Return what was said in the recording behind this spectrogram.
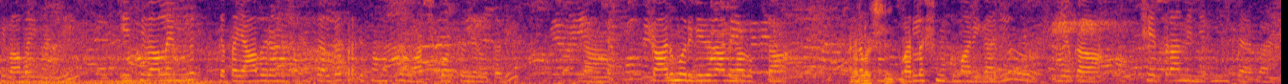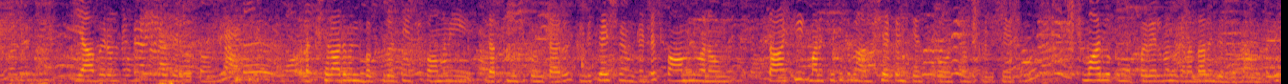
శివాలయం అండి ఈ శివాలయంలో గత యాభై రెండు సంవత్సరాలుగా ప్రతి సంవత్సరం వార్షికోత్సవం జరుగుతుంది. కారుమూరి వీరరాఘవ వరలక్ష్మి కుమారి గారు ఈ యొక్క క్షేత్రాన్ని నిర్మించారు అండి. యాభై రెండు సంవత్సరాలు జరుగుతోంది. లక్షలాది మంది భక్తులు వచ్చి స్వామిని దర్శించుకుంటారు. ఇక్కడ విశేషం ఏమిటంటే స్వామిని మనం తాకి మన చేతితో అభిషేకం చేసుకోవచ్చు అంటే ఇక్కడ విశేషం. సుమారు ఒక ముప్పై వేల మంది గణదానం జరుగుతూ ఉంటుంది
